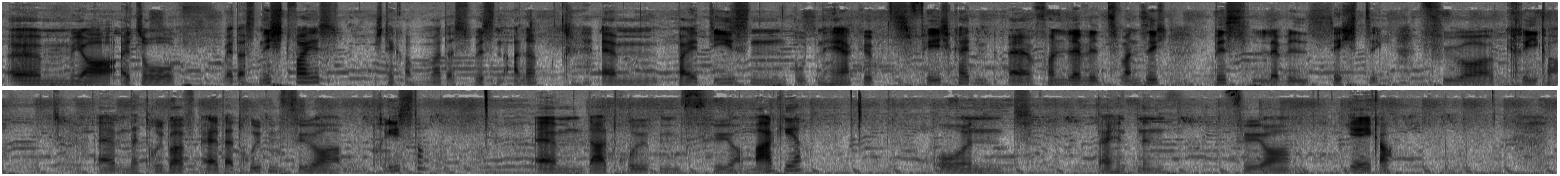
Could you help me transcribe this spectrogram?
Ähm, ja, also, wer das nicht weiß, ich denke mal, das wissen alle. Ähm, bei diesen guten Herr gibt es Fähigkeiten äh, von Level 20 bis Level 60 für Krieger. Ähm, da, drüber, äh, da drüben für Priester. Ähm, da drüben für Magier. Und da hinten für Jäger.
